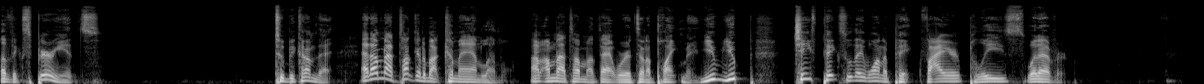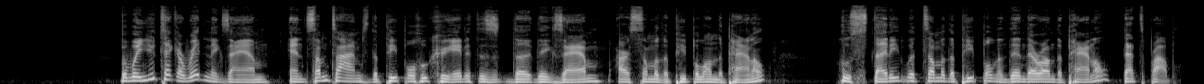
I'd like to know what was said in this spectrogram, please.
of experience to become that. And I'm not talking about command level. I'm not talking about that where it's an appointment. You you chief picks who they want to pick, fire, police, whatever. But when you take a written exam, and sometimes the people who created this, the, the exam are some of the people on the panel who studied with some of the people and then they're on the panel, that's a problem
